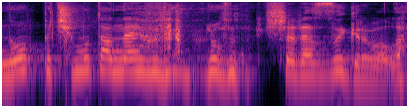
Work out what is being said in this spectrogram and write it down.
но почему-то она его, наоборот, больше разыгрывала.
